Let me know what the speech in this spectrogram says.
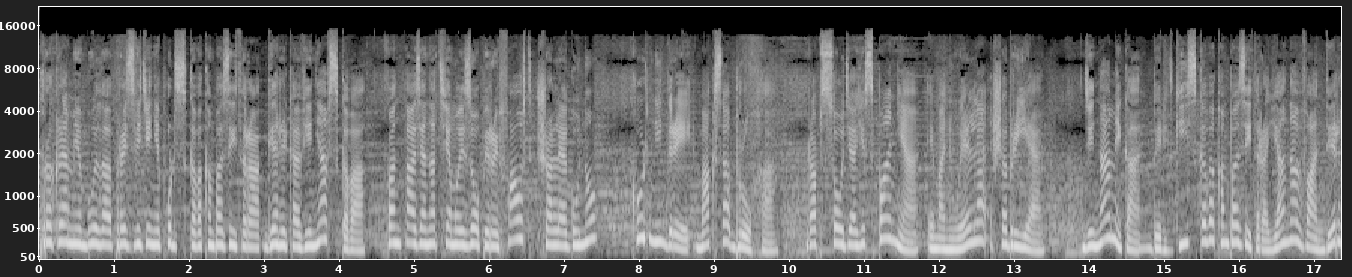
программе было произведение польского композитора Генрика Винявского «Фантазия на тему из оперы «Фауст» Шарля Гуно», «Кол нидрей» Макса Бруха, «Рапсодия Испания» Эммануэля Шабрие, «Динамика» бельгийского композитора Яна Вандер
